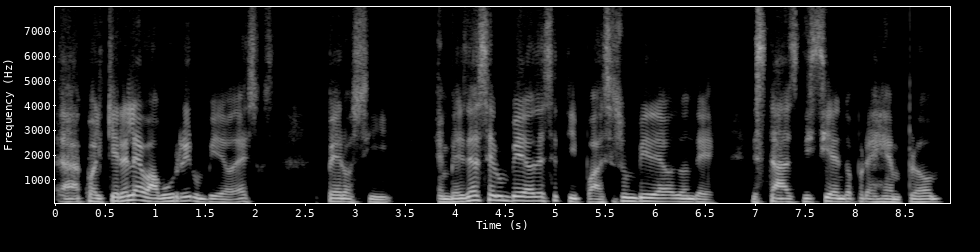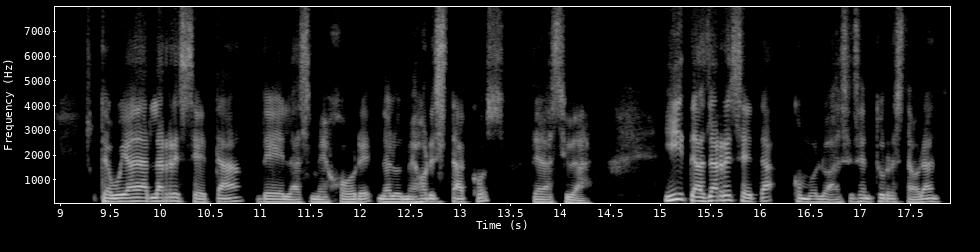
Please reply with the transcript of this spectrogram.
A cualquiera le va a aburrir un video de esos, pero si en vez de hacer un video de ese tipo, haces un video donde estás diciendo, por ejemplo, te voy a dar la receta de, los mejores tacos de la ciudad y das la receta como lo haces en tu restaurante.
